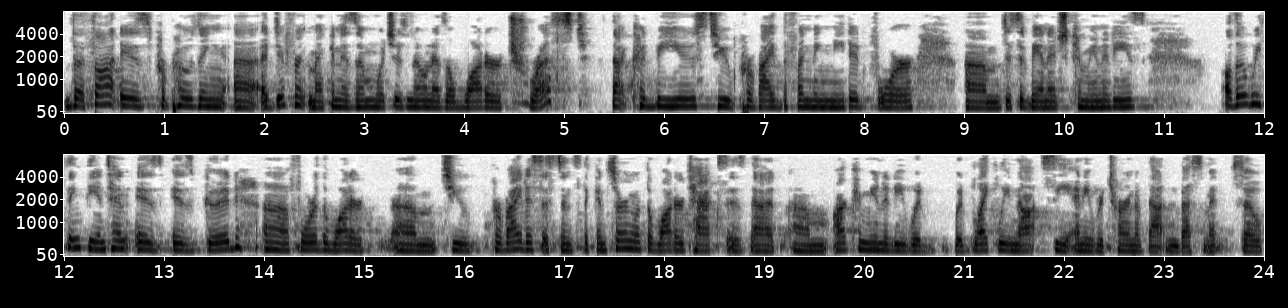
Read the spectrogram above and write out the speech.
the thought is proposing uh, a different mechanism, which is known as a water trust, that could be used to provide the funding needed for um, disadvantaged communities. Although we think the intent is, is good uh, for the water um, to provide assistance, the concern with the water tax is that um, our community would, would likely not see any return of that investment. So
